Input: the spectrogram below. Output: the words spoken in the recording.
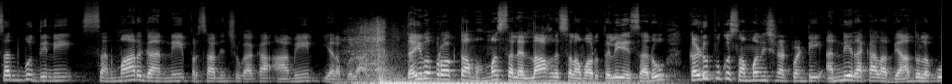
సద్బుద్ధిని సన్మార్గాన్ని ప్రసాదించుగాక ఆమీన్. ఎరబులా దైవ ప్రవక్త మొహమ్మద్ సల్లల్లాహు అలైహి వారు తెలియజేశారు కడుపుకు సంబంధించినటువంటి అన్ని రకాల వ్యాధులకు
